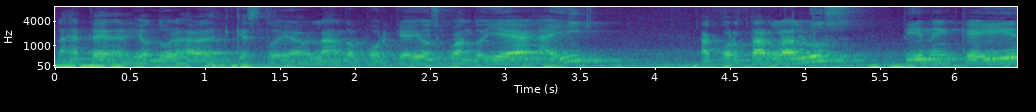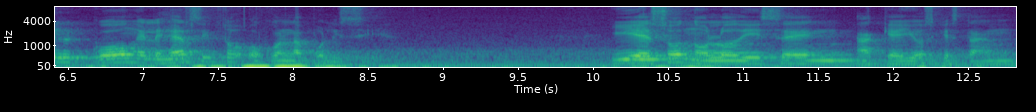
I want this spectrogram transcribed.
La gente de Energía Honduras sabe de qué estoy hablando, porque ellos cuando llegan ahí a cortar la luz, tienen que ir con el ejército o con la policía. Y eso no lo dicen aquellos que están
